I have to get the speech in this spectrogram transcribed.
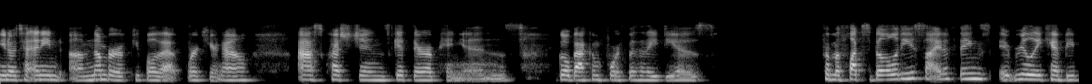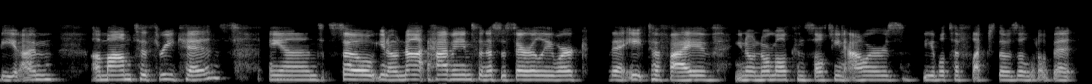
you know to any um, number of people that work here now ask questions get their opinions go back and forth with ideas from a flexibility side of things, it really can't be beat. I'm a mom to three kids. And so, you know, not having to necessarily work the eight to five, you know, normal consulting hours, be able to flex those a little bit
